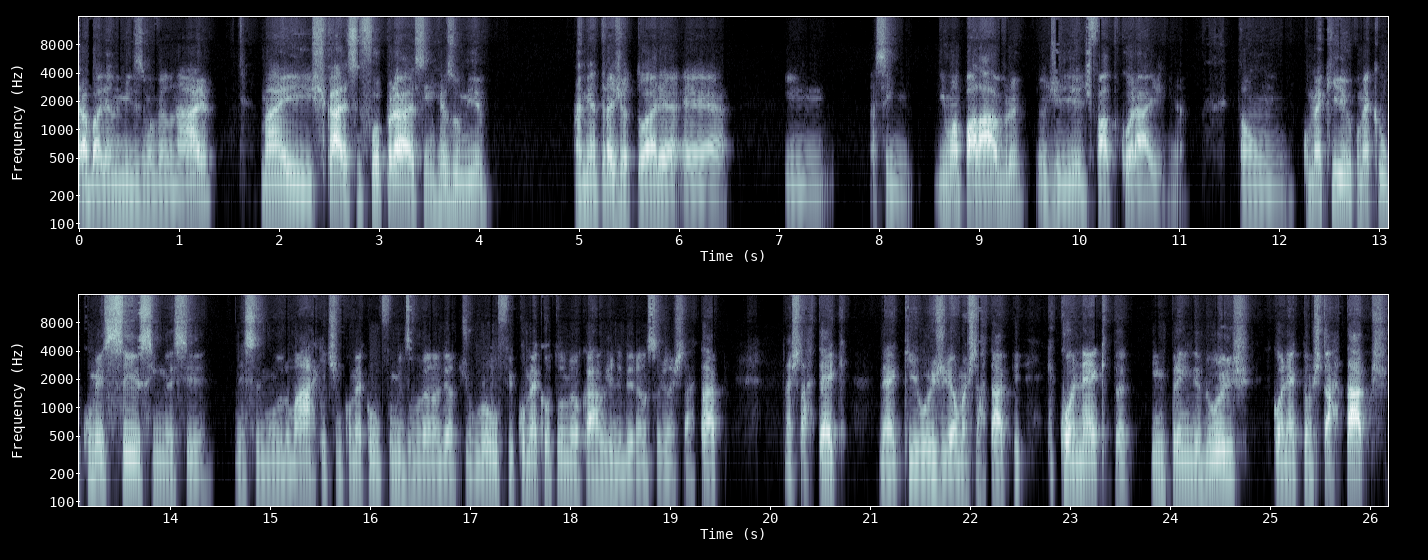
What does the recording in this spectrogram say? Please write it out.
trabalhando me desenvolvendo na área. Mas, cara, se for para assim, resumir a minha trajetória é, em, assim, em uma palavra, eu diria de fato coragem. Né? Então, como é que como é que eu comecei assim nesse nesse mundo do marketing? Como é que eu fui me desenvolvendo dentro de growth? Como é que eu estou no meu cargo de liderança hoje na startup, na Startech, né? Que hoje é uma startup que conecta empreendedores, conectam startups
